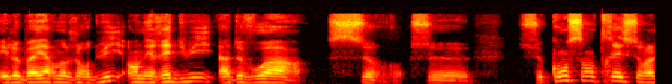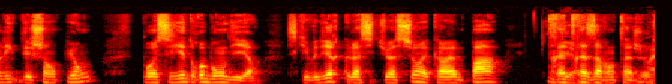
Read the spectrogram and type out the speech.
Et le Bayern aujourd'hui en est réduit à devoir se, se, se, concentrer sur la Ligue des Champions pour essayer de rebondir. Ce qui veut dire que la situation est quand même pas très très avantageuse.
